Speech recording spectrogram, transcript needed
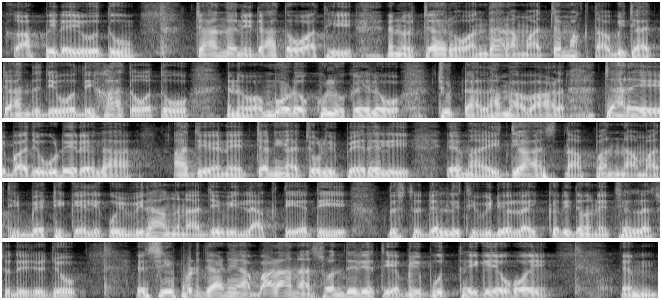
કાપી રહ્યું હતું. ચાંદની રાત હોવાથી એનો ચહેરો અંધારામાં ચમકતા બીજા ચાંદ જેવો દેખાતો હતો. એનો અંબોડો ખુલ્લો કહેલો, છૂટા લાંબા વાળ, ચારે બાજુ ઉડી રહેલા. આજે એણે ચણિયા ચોળી પહેરેલી. એમાં ઇતિહાસના પન્નામાંથી બેઠી ગયેલી કોઈ વિરાંગના જેવી લાગતી હતી. દોસ્તો, જલ્દીથી વીડિયો લાઈક કરી દો અને છેલ્લા સુધી જોજો. એ સિંહ પણ જાણે આ બાળાના સૌંદર્યથી અભિભૂત થઈ ગયો હોય. એમ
